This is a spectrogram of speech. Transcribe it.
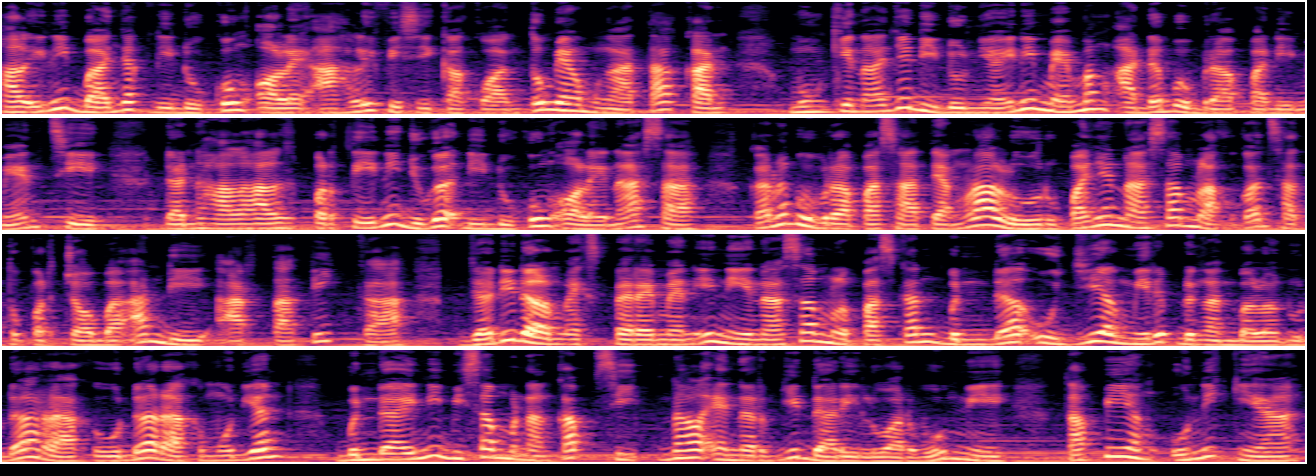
hal ini banyak didukung oleh ahli fisika kuantum yang mengatakan mungkin aja di dunia ini memang ada beberapa dimensi. Dan hal-hal seperti ini juga didukung oleh NASA. Karena beberapa saat yang lalu, rupanya NASA melakukan satu percobaan di Antartika. Jadi dalam eksperimen ini, NASA melepaskan benda uji yang mirip dengan balon udara ke udara. Kemudian benda ini bisa menangkap signal energi dari luar bumi. Tapi yang uniknya,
